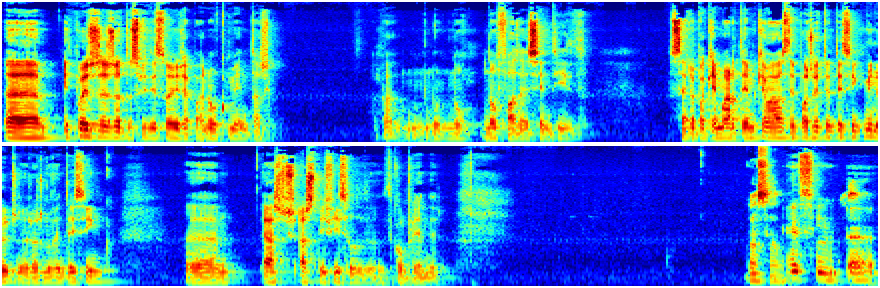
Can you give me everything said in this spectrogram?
Ah, e depois as outras substituições, epá, não comento, acho que epá, não, não, não fazem sentido. Se era para queimar tempo, queimava sempre aos 85 minutos, não era aos 95. Ah, acho, acho difícil de, de compreender. Gonçalo. É assim, eh,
